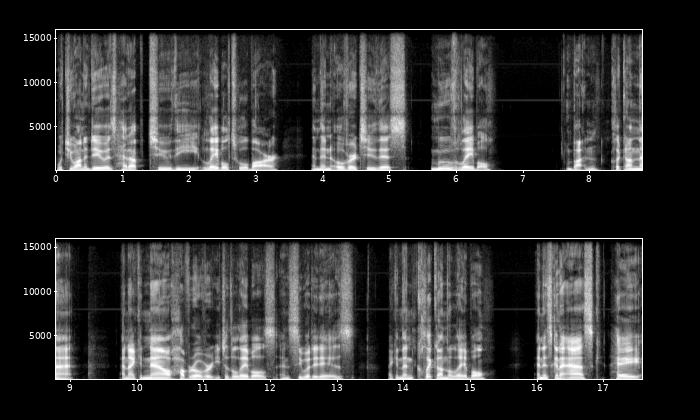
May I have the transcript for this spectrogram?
What you want to do is head up to the label toolbar and then over to this move label button, click on that, and I can now hover over each of the labels and see what it is. I can then click on the label and it's going to ask, hey,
